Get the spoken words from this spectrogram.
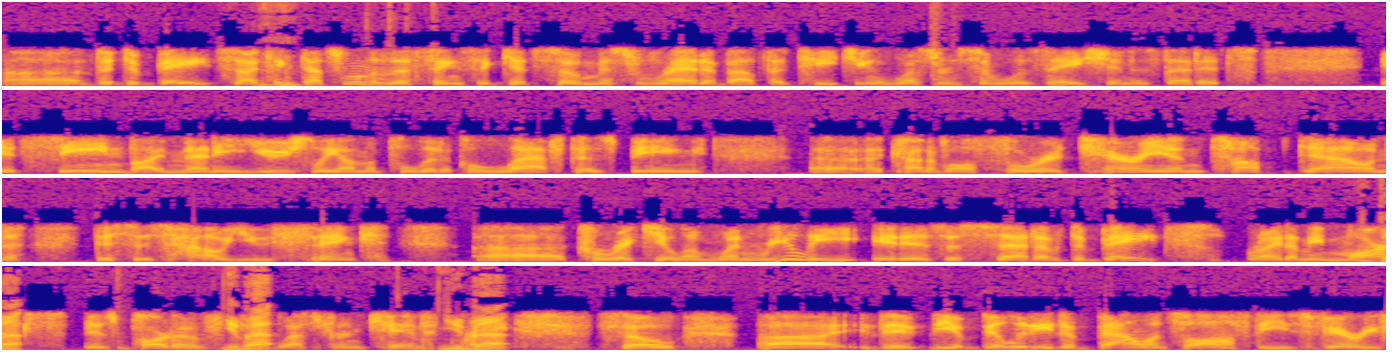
uh, the debates. I think mm-hmm. that's one of the things that gets so misread about the teaching of Western civilization is that it's it's seen by many, usually on the political left, as being uh, a kind of authoritarian, top-down. This is how you think uh, curriculum. When really it is a set of debates, right? I mean, Marx is part of you the bet. Western canon. You right? bet. So uh, the the ability to balance off these very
